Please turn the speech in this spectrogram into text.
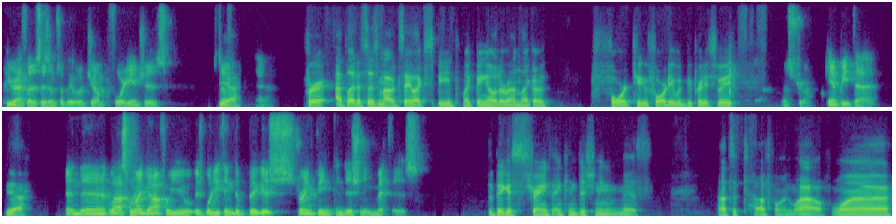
pure athleticism, so be able to jump forty inches, yeah. Like For athleticism, I would say like speed, like being able to run like a four two forty would be pretty sweet. That's true. Can't beat that. Yeah. And then last one I got for you is what do you think the biggest strength and conditioning myth is? The biggest strength and conditioning myth. That's a tough one. Wow. One,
